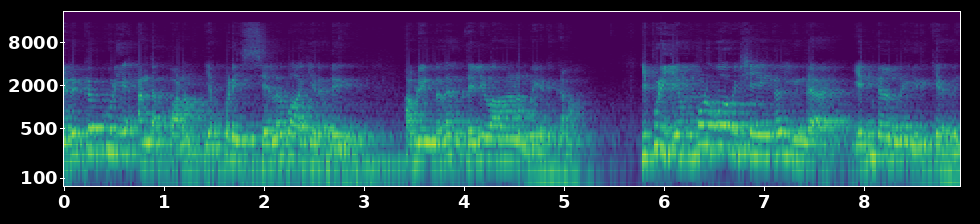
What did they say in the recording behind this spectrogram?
எடுக்கக்கூடிய அந்த பணம் எப்படி செலவாகிறது? அப்படின்றத தெளிவாக நம்ம எடுக்கலாம். இப்படி எவ்வளவோ விஷயங்கள் இந்த எண்களில் இருக்கிறது.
